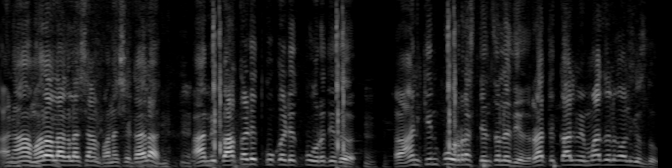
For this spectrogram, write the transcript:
आणि आम्हाला लागला शहाणपणा शिकायला. आम्ही काकडीत कुकडीत पोर तिथं. आणखीन पोर रस्त्यांचं चलत येत. रात्री काल मी माझं गावाला गेलो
